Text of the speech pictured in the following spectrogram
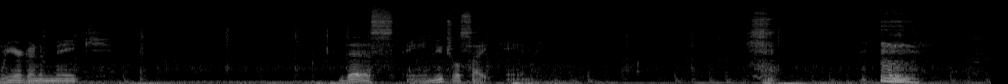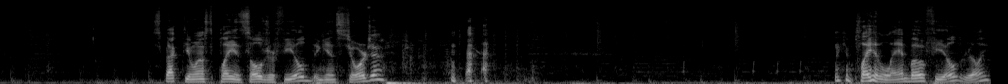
we are going to make this a neutral site game. Spec, do you want us to play in Soldier Field against Georgia? we can play in Lambeau Field, really?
